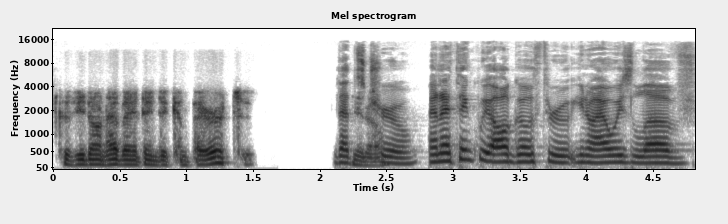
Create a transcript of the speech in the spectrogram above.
because you don't have anything to compare it to. That's know? true. And I think we all go through, you know, I always love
